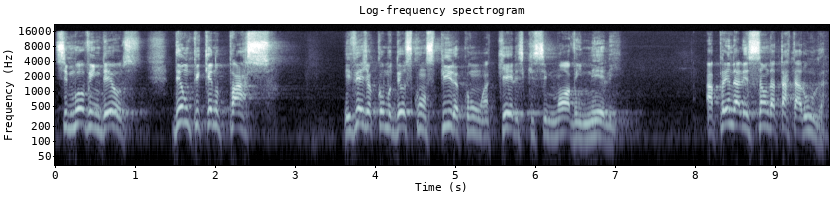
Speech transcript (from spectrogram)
Se mova em Deus, dê um pequeno passo e veja como Deus conspira com aqueles que se movem nele. Aprenda a lição da tartaruga,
